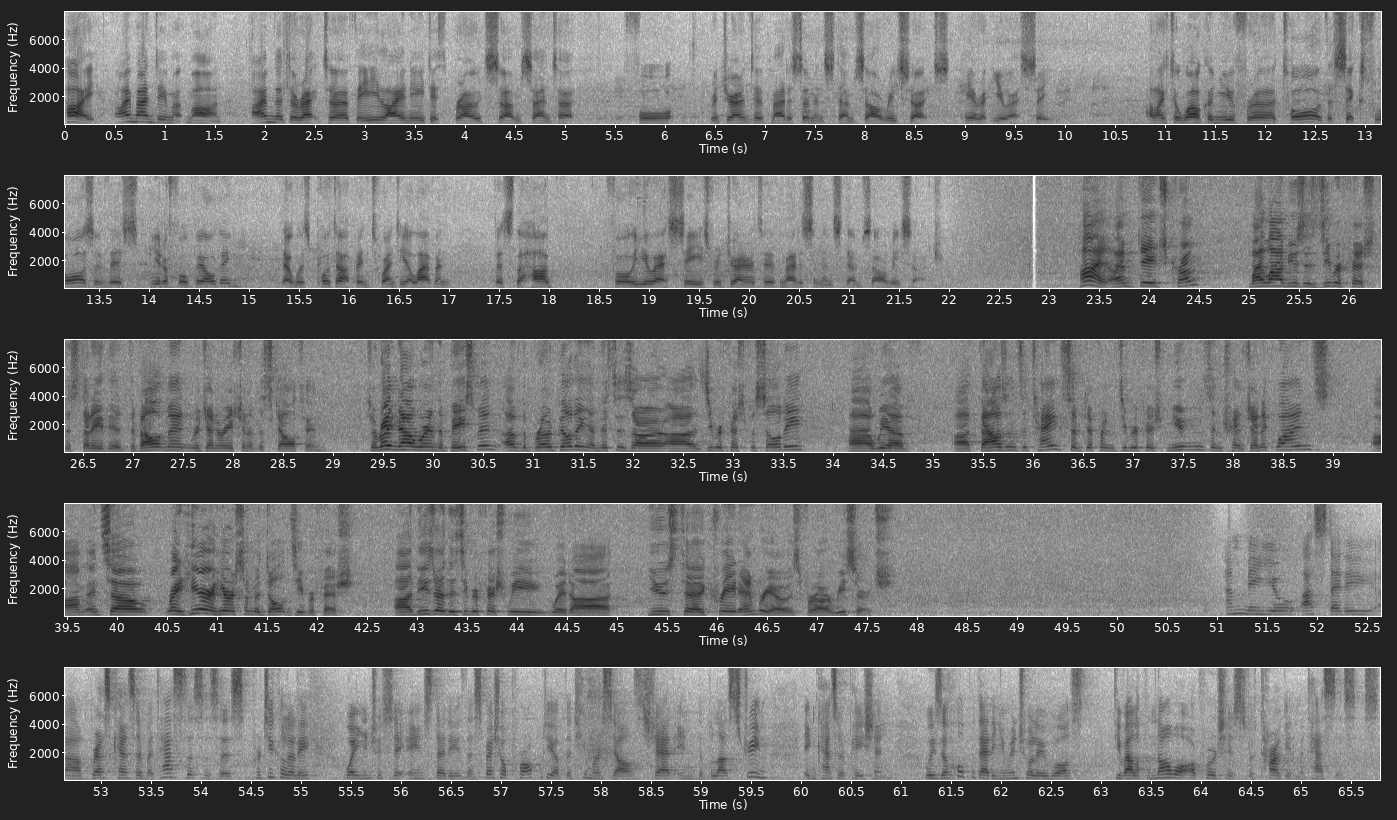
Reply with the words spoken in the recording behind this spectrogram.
Hi, I'm Andy McMahon. I'm the director of the Eli and Edythe Broad CIRM Center for Regenerative Medicine and Stem Cell Research here at USC. I'd like to welcome you for a tour of the six floors of this beautiful building that was put up in 2011 that's the hub for USC's regenerative medicine and stem cell research. Hi, I'm Gage Crump. My lab uses zebrafish to study the development and regeneration of the skeleton. So right now we're in the basement of the Broad building and this is our uh, zebrafish facility. Uh, we have uh, thousands of tanks of different zebrafish mutants and transgenic lines. Um, and so right here, here are some adult zebrafish. Uh, these are the zebrafish we would uh, use to create embryos for our research. I'm Min Yu. I study uh, breast cancer metastasis, particularly when interested in studying the special property of the tumor cells shed in the bloodstream in cancer patients, with the hope that eventually we'll develop novel approaches to target metastasis.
